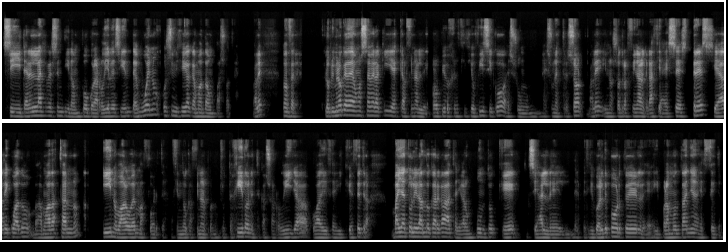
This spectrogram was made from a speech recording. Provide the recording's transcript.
si tenerla resentida un poco la rodilla del siguiente es bueno o significa que hemos dado un paso atrás, ¿vale? Entonces, lo primero que debemos saber aquí es que al final el propio ejercicio físico es un, es un estresor, ¿vale? Y nosotros al final, gracias a ese estrés, si es adecuado, vamos a adaptarnos y nos vamos a volver más fuertes, haciendo que al final pues, nuestros tejidos, en este caso la rodilla, cuádriceps, isquio, etcétera, vaya tolerando carga hasta llegar a un punto que sea el del, del específico del deporte, el de ir por las montañas, etcétera.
